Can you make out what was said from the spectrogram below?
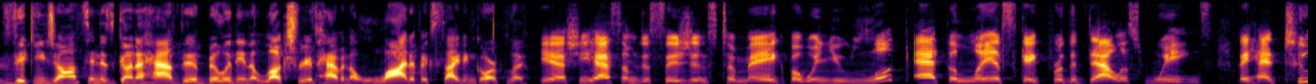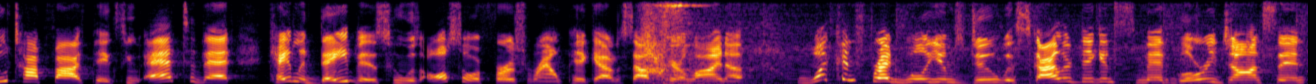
Vickie Johnson, is going to have the ability and the luxury of having a lot of exciting guard play. Yeah, she has some decisions to make. But when you look at the landscape for the Dallas Wings, they had two top five picks. You add to that Kaela Davis, who was also a first round pick out of South Carolina. What can Fred Williams do with Skylar Diggins Smith, Glory Johnson,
